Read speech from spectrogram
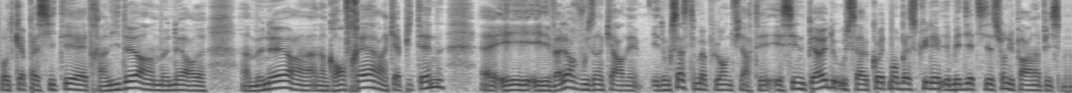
pour votre capacité à être un leader, un meneur, un, meneur, un, grand frère, un capitaine, et, les valeurs que vous incarnez. Et donc ça, c'était ma plus grande fierté. Et c'est une période où ça a complètement basculé la médiatisation du paralympisme.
